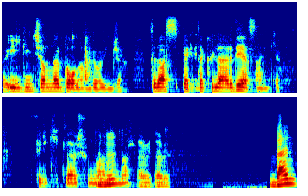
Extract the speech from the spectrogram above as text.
Böyle ilginç anları da olan bir oyuncu. Biraz spektakülerdi ya sanki. Frikikler şunlar Hı hı. bunlar. Tabii tabii. Ben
